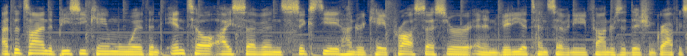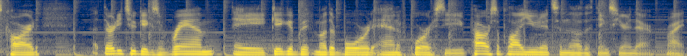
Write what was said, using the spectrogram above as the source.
At the time, the PC came with an Intel i7 6800K processor, an NVIDIA 1070 Founders Edition graphics card, 32 gigs of RAM, a Gigabyte motherboard, and of course the power supply units and the other things here and there, right?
